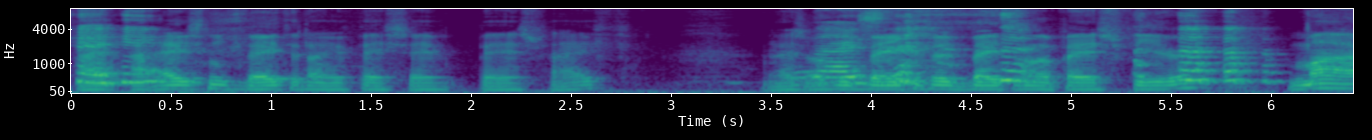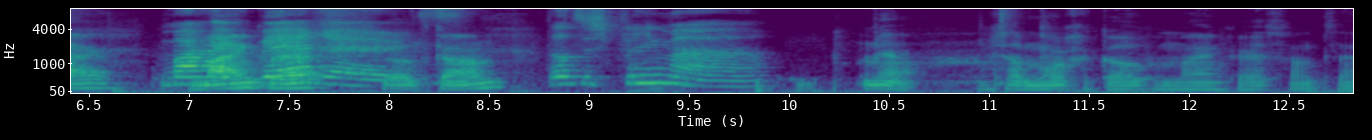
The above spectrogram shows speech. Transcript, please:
Hij, hij is niet beter dan je PC PS5. Hij is ook niet hij is- beter, beter dan een PS4. Maar, Maar hij Minecraft, werkt. dat kan. Dat is prima. Ja, ik ga morgen kopen Minecraft. Want eh,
